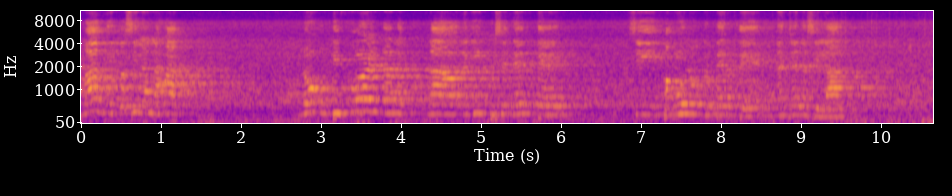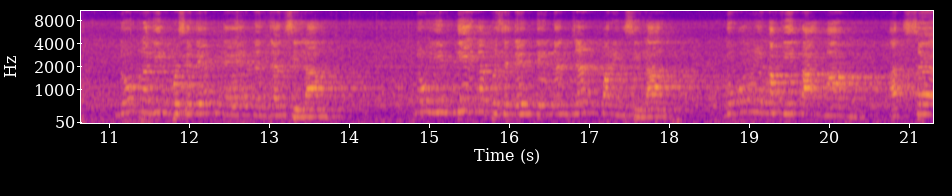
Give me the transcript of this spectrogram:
Ma'am, ito sila lahat. Noong before na, nag- na naging presidente, si Pangulong Duterte, sila. Noong naging presidente, nandyan sila. Noong hindi na presidente, nandyan pa rin sila. Doon yung makita, ma'am, at sir.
